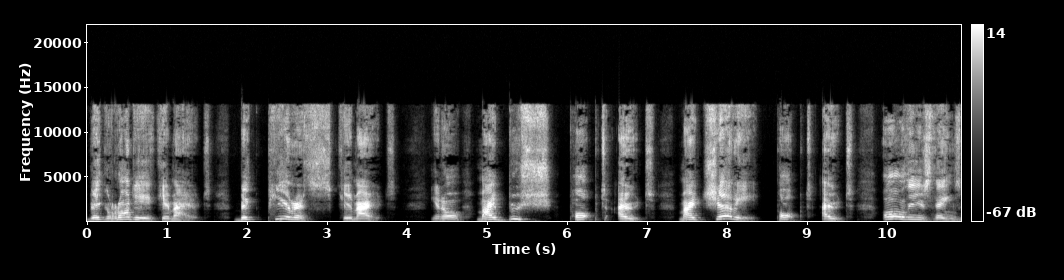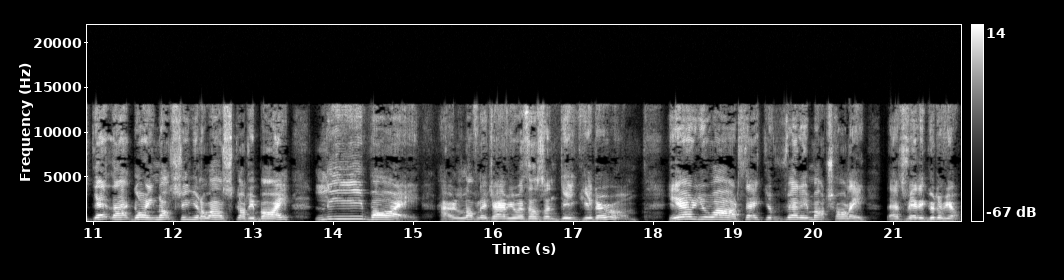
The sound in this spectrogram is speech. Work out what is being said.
Big Roddy came out. Big Pyrrhus came out. You know, my bush popped out. My cherry popped out. All these things. Get that going. Not seen you in a while, Scotty boy. Lee boy. How lovely to have you with us and dinky do. Here you are. Thank you very much, Holly. That's very good of you.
